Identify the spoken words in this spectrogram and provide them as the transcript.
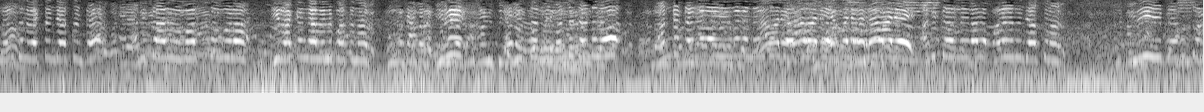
నిరసన వ్యక్తం చేస్తుంటే అధికారులు మొత్తం కూడా ఈ రకంగా వెళ్ళిపోతున్నారు. ఇది అధికారులు ఇలాగ బలహీనం చేస్తున్నారు. ఇది ఈ ప్రభుత్వం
